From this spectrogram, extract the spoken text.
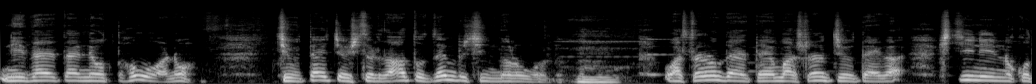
二大隊におった方はの、中隊長一人で、あと全部死んどるんごうん。わしらの大隊、わしらの中隊が七人残っ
